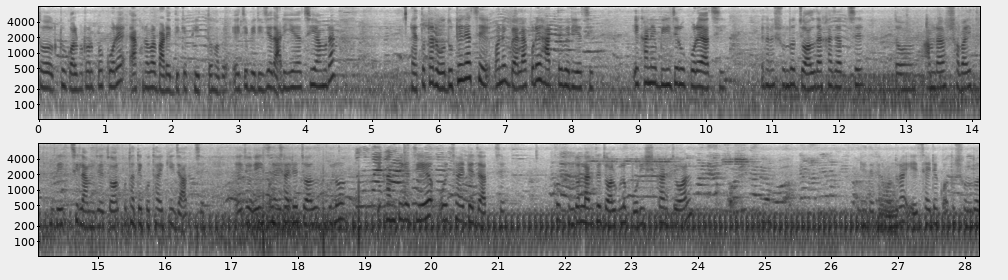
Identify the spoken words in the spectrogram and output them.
তো একটু গল্প টল্প করে এখন আবার বাড়ির দিকে ফিরতে হবে। এই যে ব্রিজে দাঁড়িয়ে আছি আমরা এতটা রোদ উঠে গেছে অনেক বেলা করে হাঁটতে বেরিয়েছি। এখানে ব্রিজের উপরে আছি এখানে সুন্দর জল দেখা যাচ্ছে। তো আমরা সবাই দেখছিলাম যে জল কোথা থেকে কোথায় কি যাচ্ছে। এই যে এই সাইডে জলগুলো এখান থেকে যেয়ে ওই সাইডে যাচ্ছে। খুব সুন্দর লাগছে জলগুলো পরিষ্কার জল। বন্ধুরা, এই সাইডে কত সুন্দর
